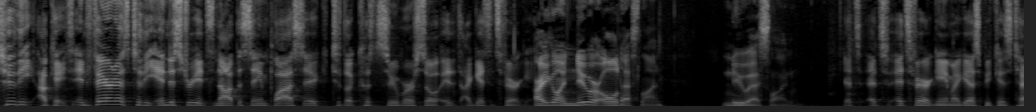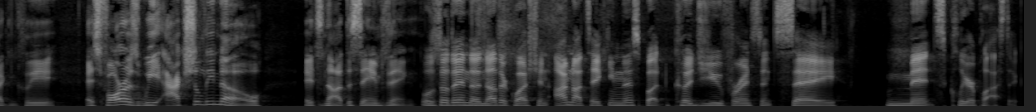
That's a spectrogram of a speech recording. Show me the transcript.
to the okay. In fairness to the industry, it's not the same plastic to the consumer, so it, I guess it's fair game. Are you going new or old S line? New S line. It's it's it's fair game, I guess, because technically, as far as we actually know, it's not the same thing. Well, so then another question. I'm not taking this, but could you, for instance, say Mint's clear plastic?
